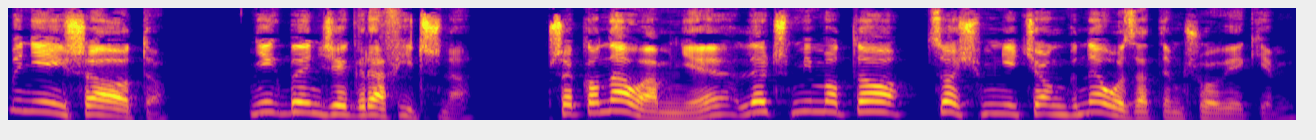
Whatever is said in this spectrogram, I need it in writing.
Mniejsza o to. Niech będzie graficzna. Przekonała mnie, lecz mimo to coś mnie ciągnęło za tym człowiekiem.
